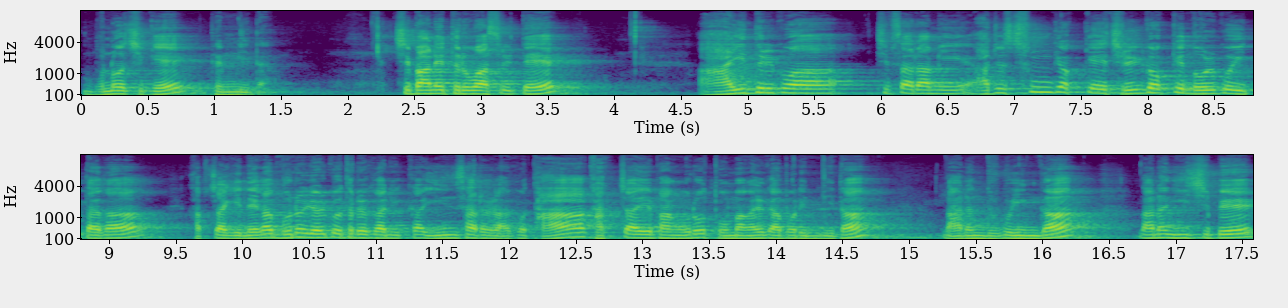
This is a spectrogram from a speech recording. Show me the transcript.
무너지게 됩니다. 집 안에 들어왔을 때 아이들과 집사람이 아주 숨겹게 즐겁게 놀고 있다가 갑자기 내가 문을 열고 들어가니까 인사를 하고 다 각자의 방으로 도망을 가버립니다. 나는 누구인가? 나는 이 집에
